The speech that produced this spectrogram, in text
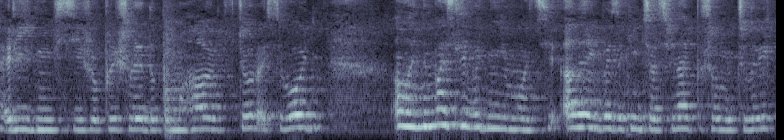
рідні всі, що прийшли, допомагають вчора, сьогодні. Ой, нема слів одні емоції. Але якби закінчилась війна і пішов мій чоловік,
